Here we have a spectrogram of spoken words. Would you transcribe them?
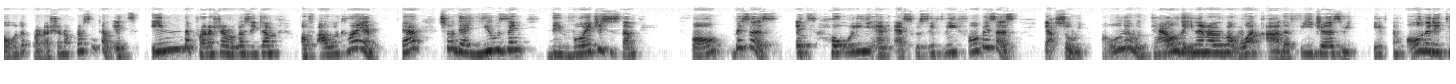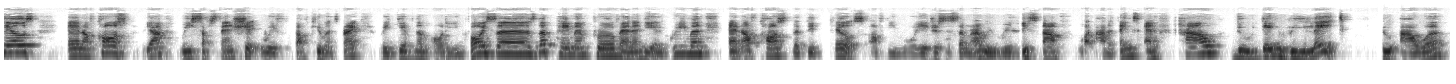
for the production of gross income. It's in the production of gross income of our client. Yeah. So they're using the Voyager system for business. It's wholly and exclusively for business. Yeah. So we told them, we tell the Inland Revenue what are the features. We give them all the details, And of course, yeah, we substantiate with documents, right? We give them all the invoices, the payment proof, and then the agreement, and of course, the details of the voyager system, right? We release now what are the things and how do they relate to our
